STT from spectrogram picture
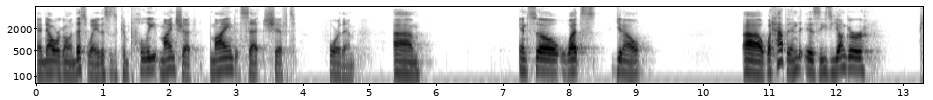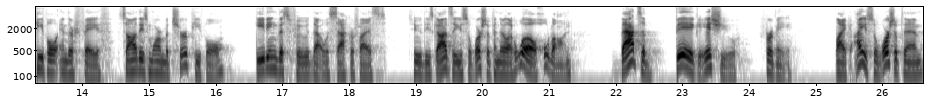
and now we're going this way. This is a complete mindset, mindset shift for them. Um, and so, what's, you know, uh, what happened is these younger people in their faith saw these more mature people eating this food that was sacrificed to these gods they used to worship, and they're like, whoa, hold on. That's a big issue for me. Like, I used to worship them,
